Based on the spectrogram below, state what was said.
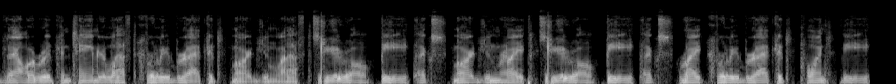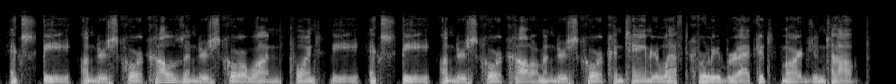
gallery container left curly bracket margin left 0 bx margin right 0 bx right curly bracket point bx b underscore calls underscore 1 point bx b underscore column underscore container left curly bracket margin top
